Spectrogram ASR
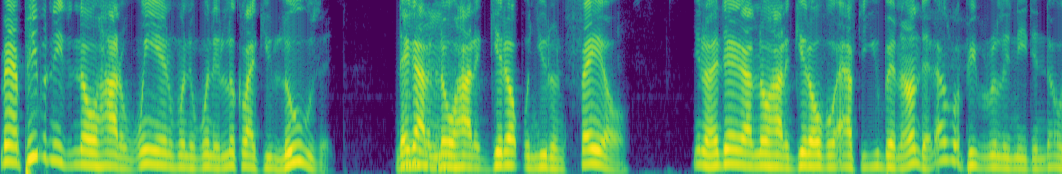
Man, people need to know how to win when it, when it look like you lose it. They got to know mm. how to get up when you done fail. You know, they got to know how to get over after you've been under. That's what people really need to know.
